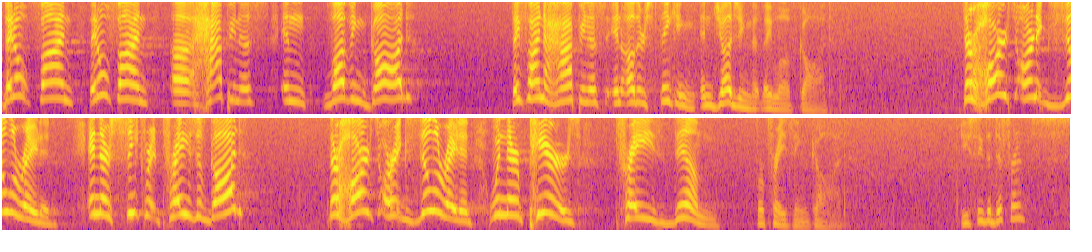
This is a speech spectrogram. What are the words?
They don't find, they don't find uh, happiness in loving God. They find a happiness in others thinking and judging that they love God. Their hearts aren't exhilarated in their secret praise of God. Their hearts are exhilarated when their peers praise them for praising God. Do you see the difference?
